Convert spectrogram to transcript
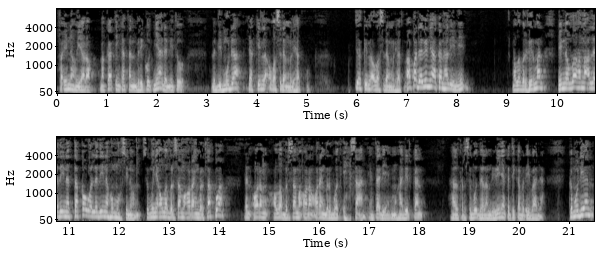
fa yarak. Maka tingkatan berikutnya dan itu lebih mudah, yakinlah Allah sedang melihatmu. Yakinlah Allah sedang melihatmu. Apa dalilnya akan hal ini? Allah berfirman, "Inna Allah ma'alladzina taqaw walladzina hum muhsinun." Sungguhnya Allah bersama orang yang bertakwa dan orang Allah bersama orang-orang yang berbuat ihsan. Yang tadi yang menghadirkan hal tersebut dalam dirinya ketika beribadah. Kemudian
